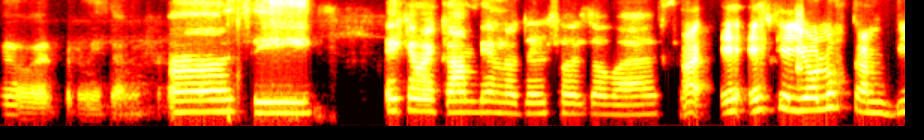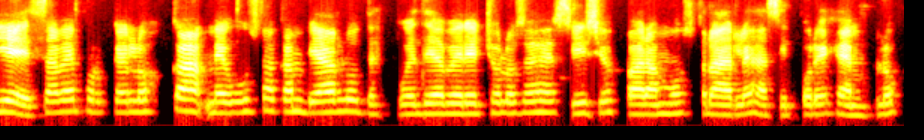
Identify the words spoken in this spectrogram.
A ver, permítame. Ah, sí. Es que me cambian los del sueldo base. Ah, e, es, que yo los cambié, ¿sabe por qué los me gusta cambiarlos después de haber hecho los ejercicios para mostrarles así, por ejemplo,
